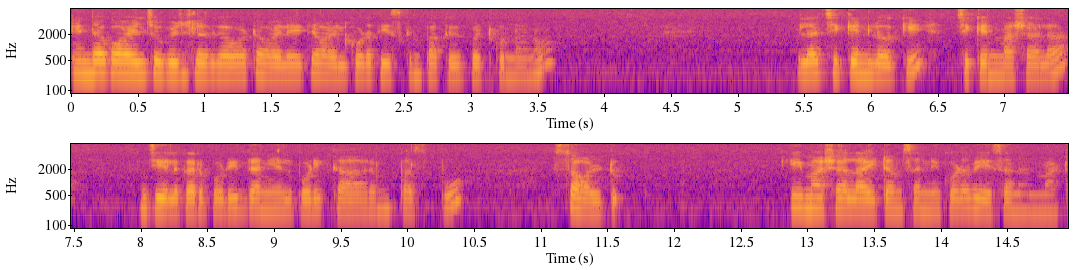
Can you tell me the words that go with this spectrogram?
ఇందాక ఆయిల్ చూపించలేదు కాబట్టి ఆయిల్ అయితే ఆయిల్ కూడా తీసుకుని పక్కకి పెట్టుకున్నాను. ఇలా చికెన్లోకి చికెన్ మసాలా జీలకర్ర పొడి ధనియాల పొడి కారం పసుపు సాల్ట్ ఈ మసాలా ఐటమ్స్ అన్నీ కూడా వేసాను అనమాట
